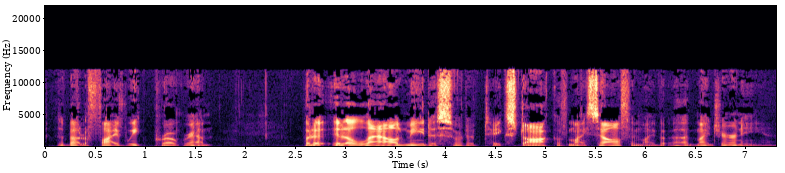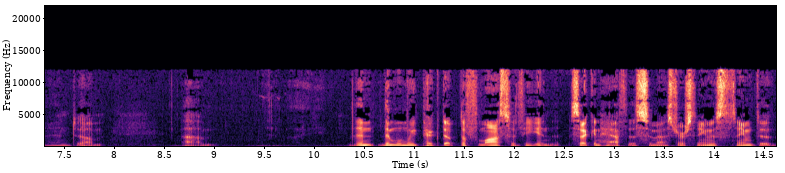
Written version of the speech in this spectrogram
It was about a five week program, but it, it, allowed me to sort of take stock of myself and my uh, my journey. And um, um, then then when we picked up the philosophy in the second half of the semester, things seemed to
